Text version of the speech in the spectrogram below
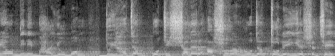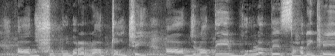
প্রিয় দিনী ভাই বোন দুই হাজার পঁচিশ সালের আশুরার রোজা চলেই এসেছে। আজ শুক্রবারের রাত চলছেই। আজ রাতে, ভোর রাতে সাহারি খেয়ে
